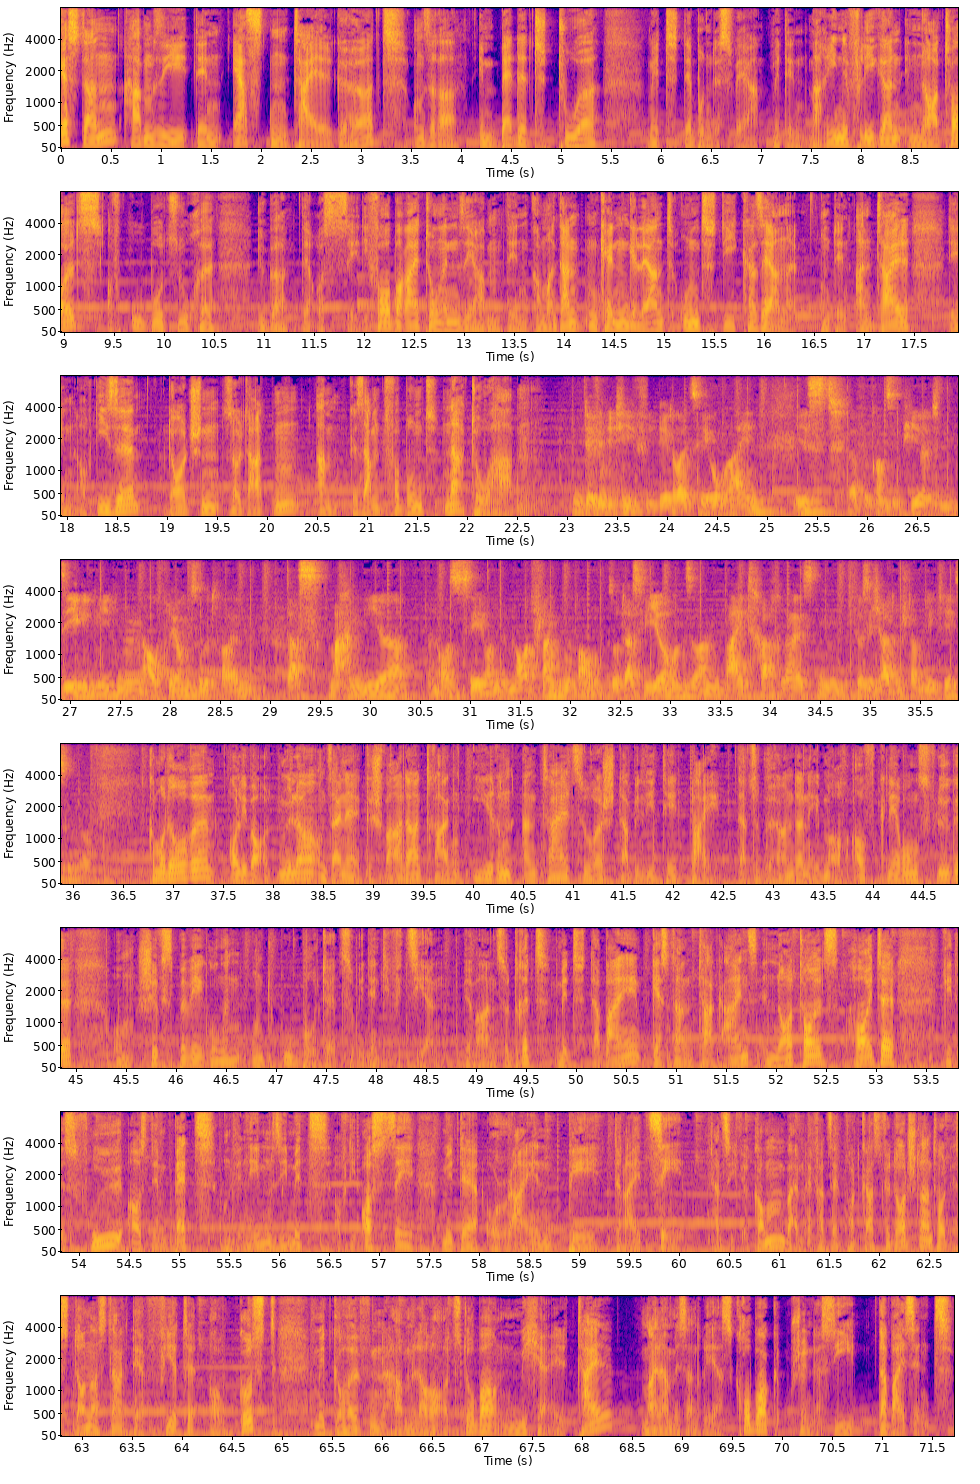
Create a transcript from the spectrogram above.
Gestern haben Sie den ersten Teil gehört unserer Embedded Tour mit der Bundeswehr, mit den Marinefliegern in Nordholz auf U-Bootsuche über der Ostsee. Die Vorbereitungen, Sie haben den Kommandanten kennengelernt und die Kaserne und den Anteil, den auch diese deutschen Soldaten am Gesamtverbund NATO haben. Definitiv. Die B3C Orion ist dafür konzipiert, in Seegebieten Aufklärung zu betreiben. Das machen wir in Ostsee und im Nordflankenraum, sodass wir unseren Beitrag leisten, für Sicherheit und Stabilität zu sorgen. Kommodore Oliver Ottmüller und seine Geschwader tragen ihren Anteil zur Stabilität bei. Dazu gehören dann eben auch Aufklärungsflüge, um Schiffsbewegungen und U-Boote zu identifizieren. Wir waren zu dritt mit dabei. Gestern Tag 1 in Nordholz. Heute geht es früh aus dem Bett und wir nehmen Sie mit auf die Ostsee mit der Orion P3C. Herzlich willkommen beim FAZ-Podcast für Deutschland. Heute ist Donnerstag, der 4. August. Mitgeholfen haben Laura Otzdober und Michael Teil. Mein Name ist Andreas Krobock. Schön, dass Sie dabei sind.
